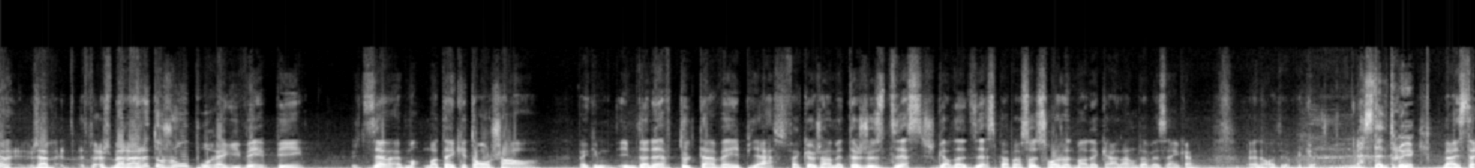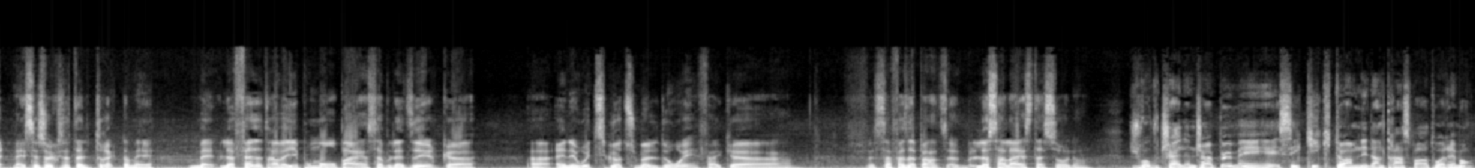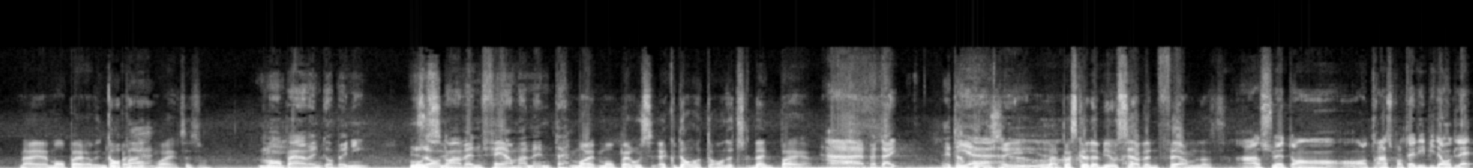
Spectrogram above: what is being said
Je m'arrangeais toujours pour arriver, puis je disais, euh, m'a- tanké ton char. Fait qu'il me- il me donnait tout le temps 20 piastres. Fait que j'en mettais juste 10. Je gardais 10. Puis après ça, le soir, je demandais 40. J'avais 50. Ben non, que- C'était le truc. ben, ben, c'est sûr que c'était le truc, là, mais, mais le fait de travailler pour mon père, ça voulait dire que, euh, anyway, petit gars, tu me le dois. Fait que euh, ça faisait partie. Le salaire, c'était ça, là. Je vais vous challenger un peu, mais c'est qui qui t'a emmené dans le transport, toi, Raymond? Ben, mon père avait une Ton compagnie. père? Oui, c'est ça. Mon père avait une compagnie. Nous Moi autres, aussi. on avait une ferme en même temps. Moi, mon père aussi. Écoute, donc, on a-tu le même père? Ah, peut-être. Interposé. Puis, euh, Ben, parce que le mien aussi avait une ferme, là. Ensuite, on, on transportait des bidons de lait.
